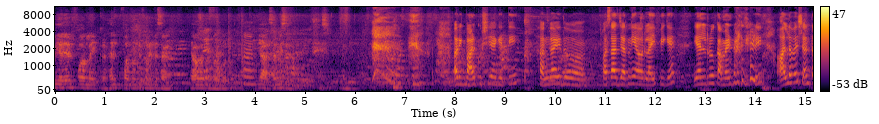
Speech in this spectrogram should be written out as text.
we are here for like help for 24 into 7. ಯಾವಾಗಾದ್ರೂ ಬರ್ಬೋದು. ಯಾ ಸರ್ವಿಸ್ ಇದೆ. Thank you. ಅವ್ರಿಗೆ ಭಾಳ ಖುಷಿ ಆಗೈತಿ. ಹಂಗೆ ಇದು ಹೊಸ ಜರ್ನಿ ಅವ್ರ ಲೈಫಿಗೆ. ಎಲ್ಲರೂ ಕಮೆಂಟ್ ಒಳಗೆ ಹೇಳಿ. ಆಲ್ ದ ಬೆಸ್ಟ್ ಅಂತ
